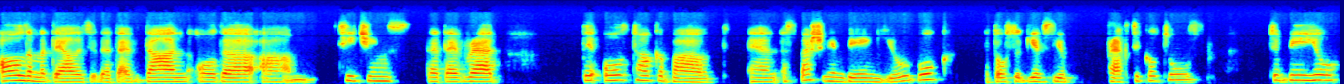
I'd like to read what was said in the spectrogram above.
all the modality that I've done, all the um, teachings that I've read, they all talk about, and especially in Being You book, it also gives you practical tools to be you,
